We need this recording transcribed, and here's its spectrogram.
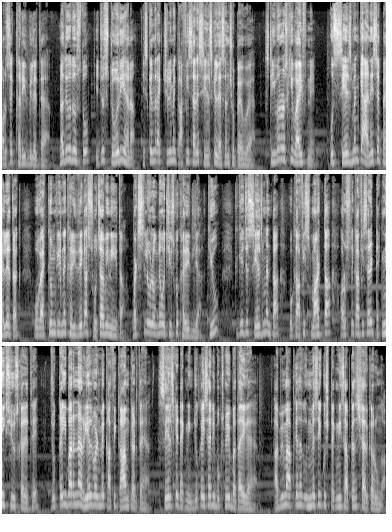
और उसे खरीद भी लेते हैं। ना देखो दोस्तों, ये जो स्टोरी है ना, इसके अंदर एक्चुअली में काफ़ी सारे सेल्स के लेसन छुपे हुए हैं। स्टीवन और उसकी वाइफ ने उस सेल्समैन के आने से पहले तक वो वैक्यूम क्लीनर खरीदने का सोचा भी नहीं था। बट स्टिल वो लोग ने वो चीज़ को खरीद लिया। क्यों? क्योंकि जो सेल्समैन था, वो काफ़ी स्मार्ट था और उसने काफ़ी सारे टेक्निक्स यूज़ करे थे, जो कई बार ना रियल वर्ल्ड में काफ़ी काम करते हैं। सेल्स के टेक्निक जो कई सारी बुक्स में भी बताए गए हैं। अभी मैं आपके साथ उनमें से कुछ टेक्निक्स आपके साथ शेयर करूँगा।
